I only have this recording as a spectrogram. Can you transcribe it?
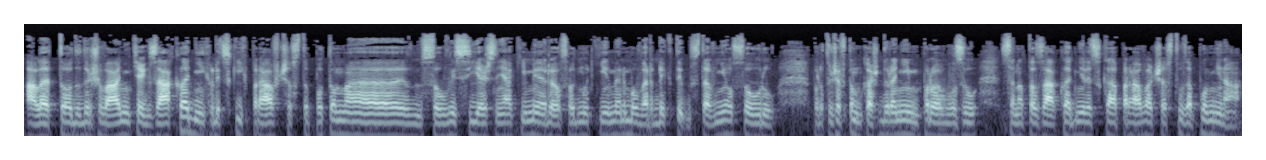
ale to dodržování těch základních lidských práv často potom eh, souvisí až s nějakými rozhodnutími nebo verdikty ústavního soudu, protože v tom každodenním provozu se na ta základní lidská práva často zapomíná.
